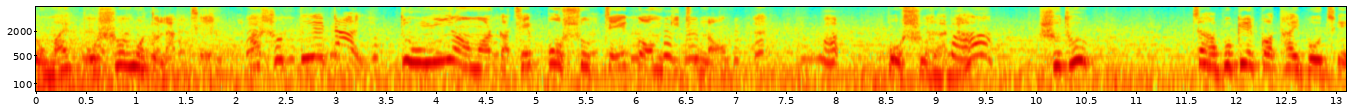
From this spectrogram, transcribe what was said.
তোমায় পশুর মতো লাগছে। আর সত্যি এটাই তুমি আমার কাছে পশুর চেয়ে কম কিছু নও। পশুরা না শুধু চাবুকের কথাই বোঝে।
